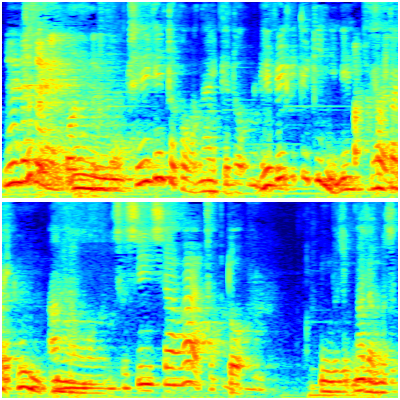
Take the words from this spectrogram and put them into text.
年齢制限があるんですか、うん、制限とかはないけど、レベル的にねあ、やっぱり、うん、あの、初心者はちょっと、むずまだ難しい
